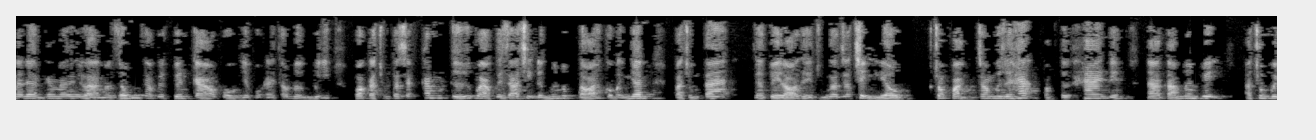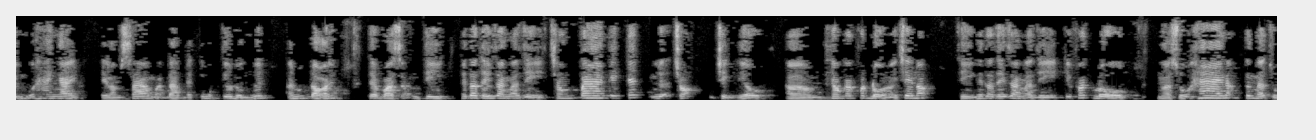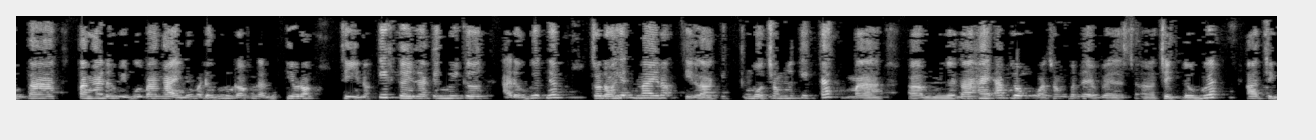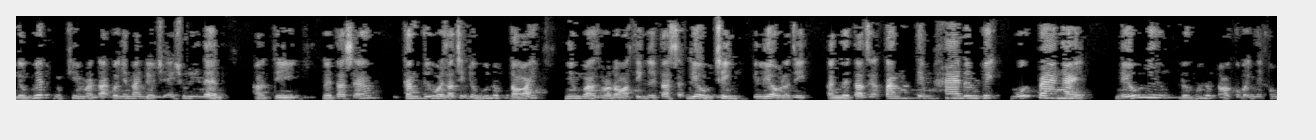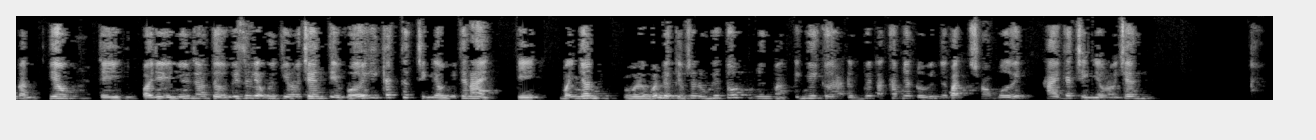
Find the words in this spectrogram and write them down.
đây, đây là nó giống theo cái khuyến cáo của hiệp hội đái tháo đường Mỹ hoặc là chúng ta sẽ căn cứ vào cái giá trị đường huyết lúc đói của bệnh nhân và chúng ta à, tùy đó thì chúng ta sẽ chỉnh liều trong khoảng trong cái giới hạn khoảng từ 2 đến à, 8 đơn vị à, trung bình mỗi hai ngày để làm sao mà đạt được cái mục tiêu đường huyết à, lúc đói. Và thì người ta thấy rằng là gì? Trong ba cái cách lựa chọn chỉnh liều uh, theo các phác đồ nói trên đó thì người ta thấy rằng là gì? Cái phác đồ à, số 2 đó tức là chúng ta tăng hai đơn vị mỗi 3 ngày nếu mà đường huyết lúc đó không đạt mục tiêu đó thì nó ít gây ra cái nguy cơ hại đường huyết nhất. Do đó hiện nay đó thì là cái, một trong những cái cách mà um, người ta hay áp dụng vào trong vấn đề về uh, chỉnh đường huyết. À, chỉnh đường huyết khi mà đại bệnh nhân đang điều trị insulin nền à, thì người ta sẽ căn cứ vào giá trị đường huyết lúc đói nhưng mà do đó thì người ta sẽ điều chỉnh cái liều là gì? Là người ta sẽ tăng thêm hai đơn vị mỗi 3 ngày nếu như đường huyết lúc đó của bệnh nhân không đạt mục tiêu thì bởi vì như từ cái dữ liệu nghiên cứu nói trên thì với cái cách thức chỉnh liều như thế này thì bệnh nhân vẫn được kiểm soát đường huyết tốt nhưng mà cái nguy cơ hạ đường huyết là thấp nhất đối với người bệnh so với hai cách chỉnh liều nói trên.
